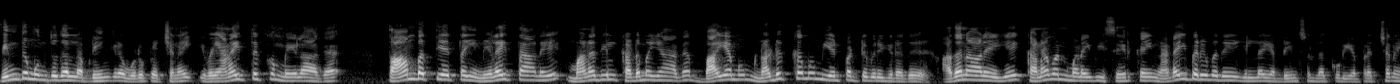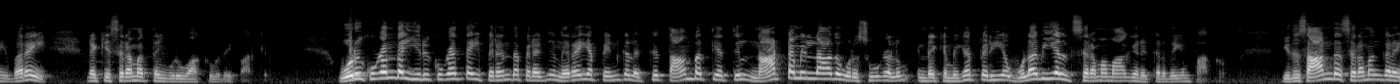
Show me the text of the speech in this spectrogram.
விந்து முந்துதல் அப்படிங்கிற ஒரு பிரச்சனை இவை அனைத்துக்கும் மேலாக தாம்பத்தியத்தை நிலைத்தாலே மனதில் கடுமையாக பயமும் நடுக்கமும் ஏற்பட்டு வருகிறது அதனாலேயே கணவன் மனைவி சேர்க்கை நடைபெறுவதே இல்லை அப்படின்னு சொல்லக்கூடிய பிரச்சனை வரை இன்றைக்கு சிரமத்தை உருவாக்குவதை பார்க்கிறோம். ஒரு குழந்தை இரு குழந்தை பிறந்த பிறகு நிறைய பெண்களுக்கு தாம்பத்தியத்தில் நாட்டமில்லாத ஒரு சூழலும் இன்றைக்கு மிகப்பெரிய உளவியல் சிரமமாக இருக்கிறதையும் பார்க்குறோம். இது சார்ந்த சிரமங்களை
